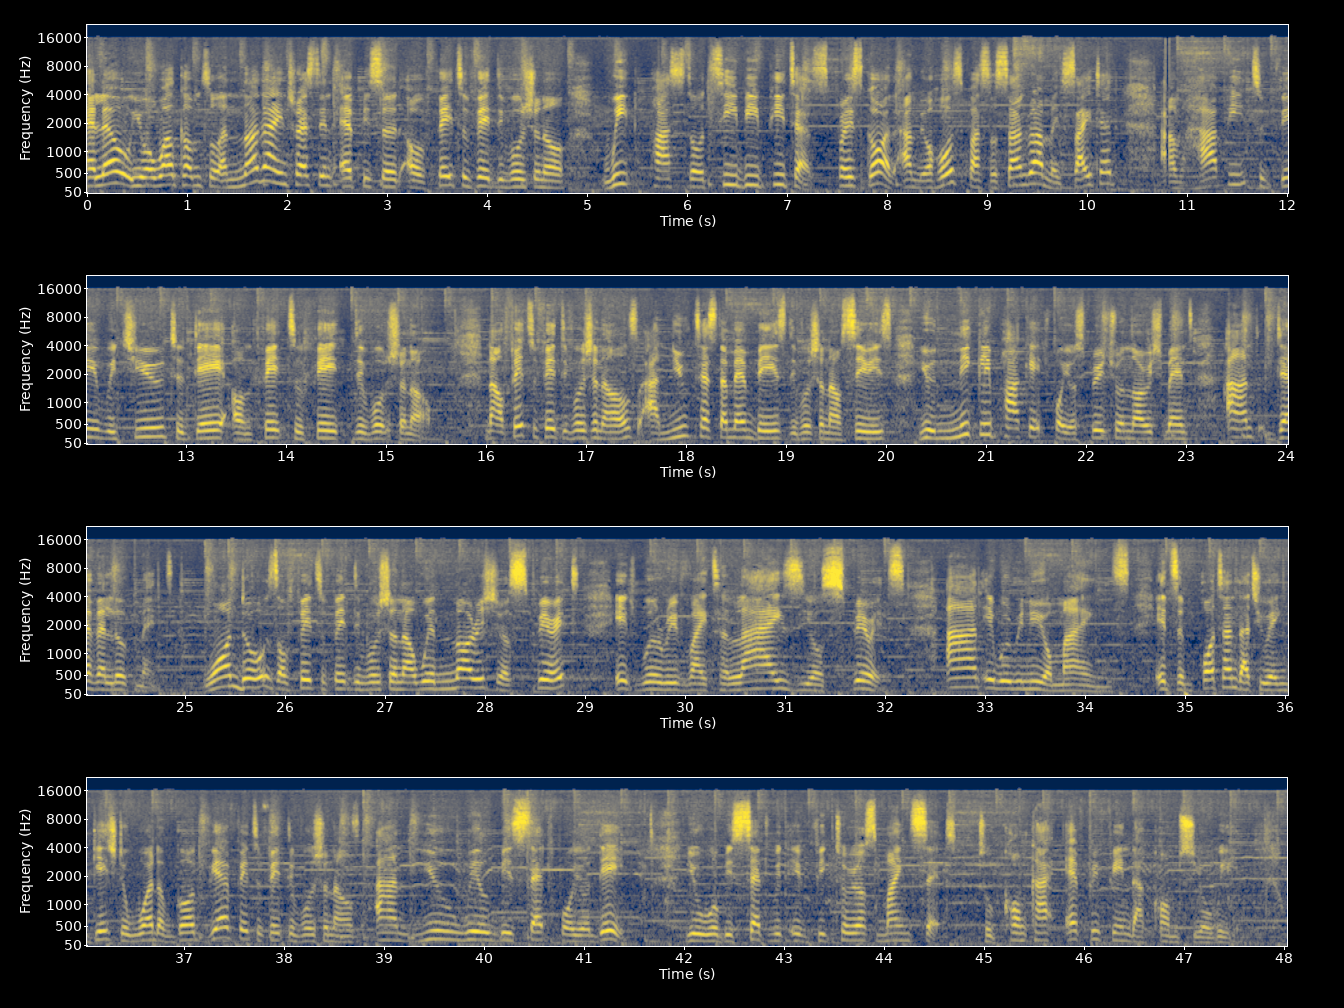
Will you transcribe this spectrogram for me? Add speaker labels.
Speaker 1: Hello, you are welcome to another interesting episode of Faith to Faith Devotional with Pastor TB Peters. Praise God. I'm your host, Pastor Sandra. I'm excited. I'm happy to be with you today on Faith to Faith Devotional. Now, Faith to Faith devotionals are New Testament based devotional series uniquely packaged for your spiritual nourishment and development. One dose of faith to faith devotional will nourish your spirit, it will revitalize your spirits, and it will renew your minds. It's important that you engage the Word of God via faith to faith devotionals, and you will be set for your day. You will be set with a victorious mindset to conquer everything that comes your way.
